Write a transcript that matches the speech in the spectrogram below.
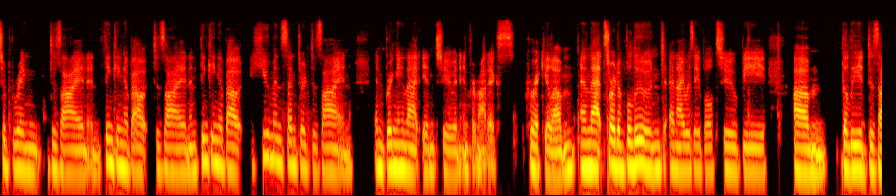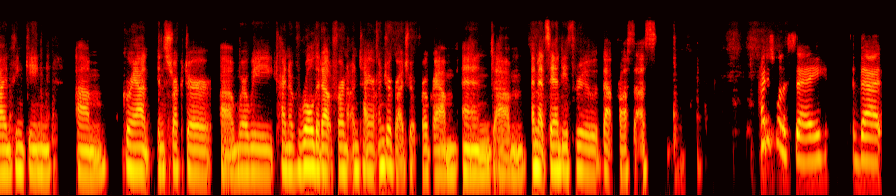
to bring design and thinking about design and thinking about human centered design and bringing that into an informatics curriculum. And that sort of ballooned, and I was able to be um, the lead design thinking um, grant instructor um, where we kind of rolled it out for an entire undergraduate program. And um, I met Sandy through that process. I just want to say that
